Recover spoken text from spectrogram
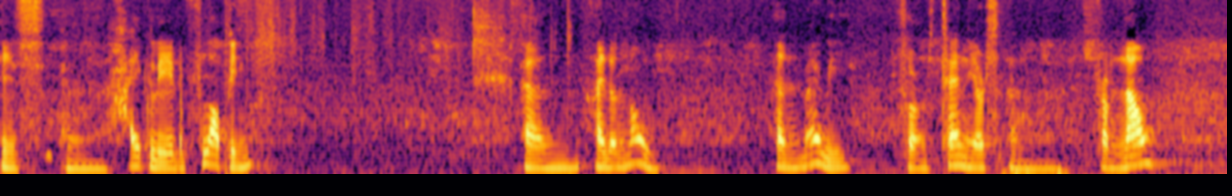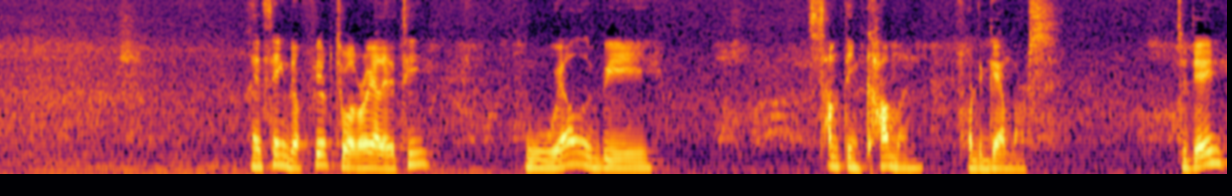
is uh, highly developing and I don't know and maybe for 10 years uh, from now I think the virtual reality will be something common for the gamers. Today,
